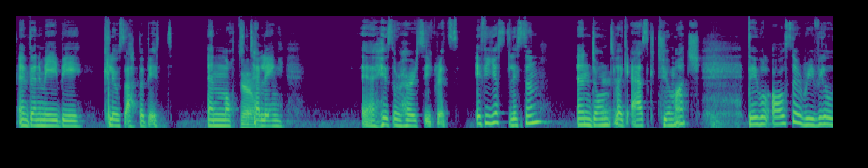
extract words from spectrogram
and then maybe close up a bit and not yeah. telling uh, his or her secrets. If you just listen and don't like ask too much, they will also reveal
